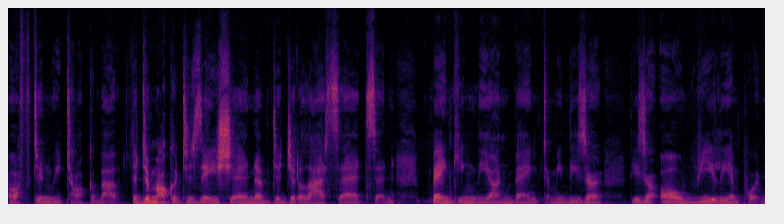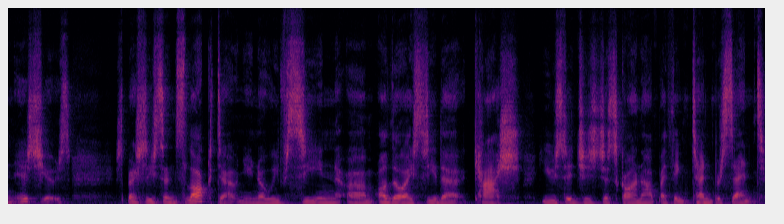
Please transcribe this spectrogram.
often we talk about the democratization of digital assets and banking the unbanked. I mean, these are these are all really important issues especially since lockdown. You know, we've seen, um, although I see the cash usage has just gone up, I think 10%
